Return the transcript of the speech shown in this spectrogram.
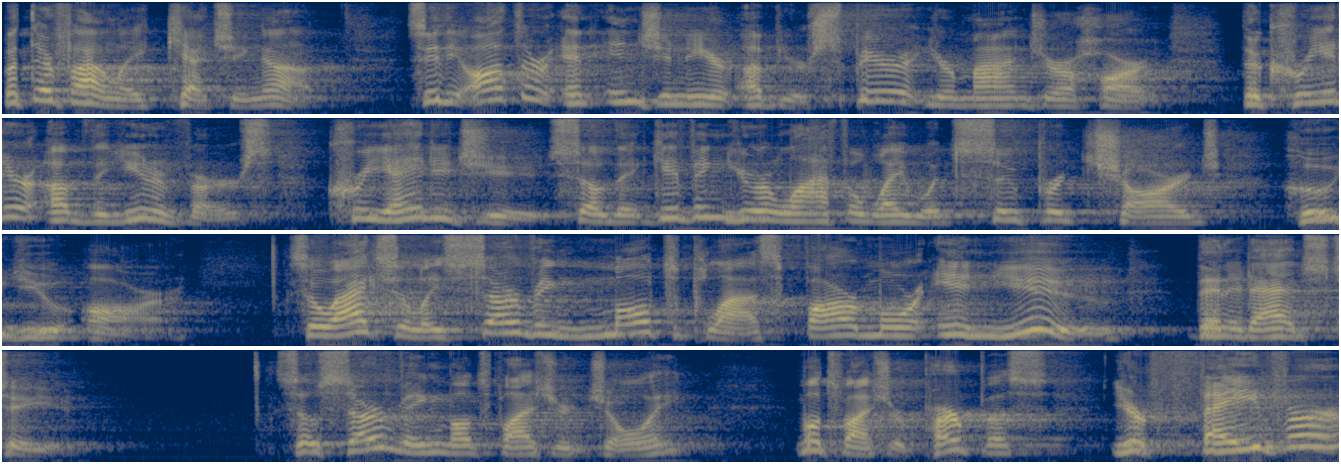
but they're finally catching up. See, the author and engineer of your spirit, your mind, your heart, the creator of the universe, created you so that giving your life away would supercharge who you are. So actually, serving multiplies far more in you than it adds to you. So serving multiplies your joy, multiplies your purpose, your favor.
